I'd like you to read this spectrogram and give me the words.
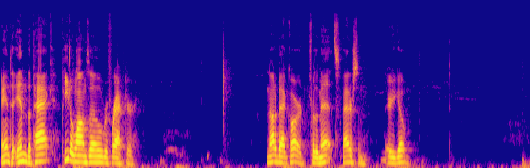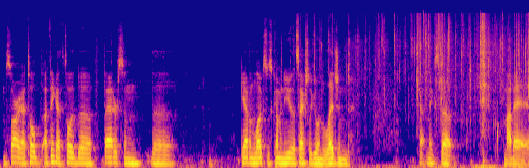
And to end the pack, Pete Alonso refractor. Not a bad card for the Mets. Patterson. There you go. I'm sorry. I told. I think I told uh, Patterson the Gavin Lux was coming to you. That's actually going to Legend. Got mixed up. My bad.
